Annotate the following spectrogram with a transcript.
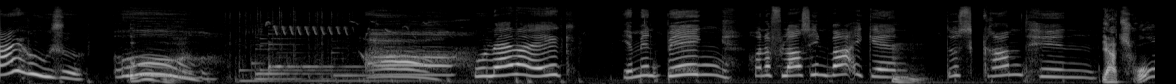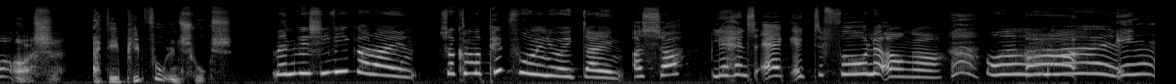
legehuset. Uh. Oh. Hun er der ikke. Jamen, Bing, hun har flået sin vej igen. Hmm. Du skræmte hende. jeg tror også, at det er pipfuglens hus. Men hvis I ikke går derind, så kommer pipfuglen jo ikke derind. Og så bliver hendes æg ikke til fugleunger. Åh, oh, nej. Ingen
